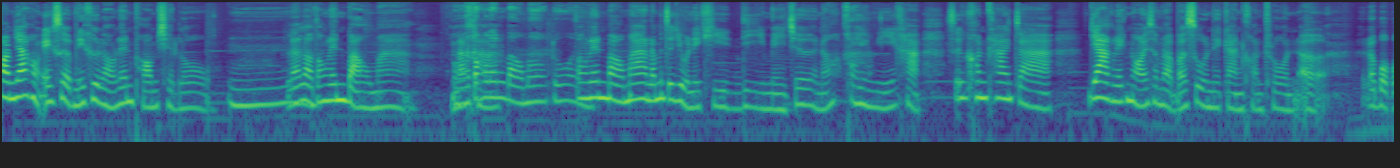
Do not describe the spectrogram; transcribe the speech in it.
ความยากของ excerpt นี้คือเราเล่นพร้อมเชลโลอืมแล้วเราต้องเล่นเบามากอ๋อนะคะต้องเล่นเบามากด้วย ต้องเล่นเบามากแล้วมันจะอยู่ในคีย์ D major เนาะค่ะเพลงนี้ค่ะ ซึ่งค่อนข้างจะยากเล็กน้อยสำหรับบัสซูนในการ control เอ่อ ระบบ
